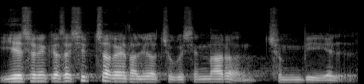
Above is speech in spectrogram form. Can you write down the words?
예수님께서 십자가에 달려 죽으신 날은 준비일,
